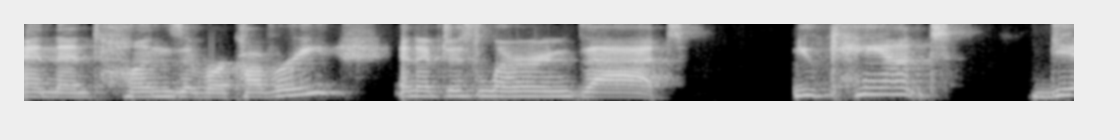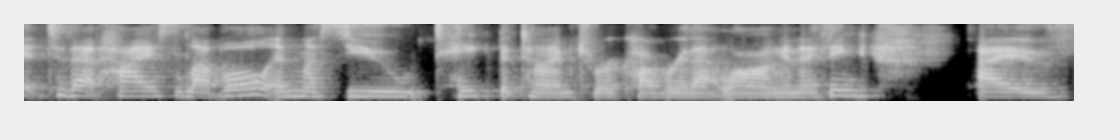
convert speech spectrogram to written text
and then tons of recovery. And I've just learned that you can't get to that highest level unless you take the time to recover that long. And I think I've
